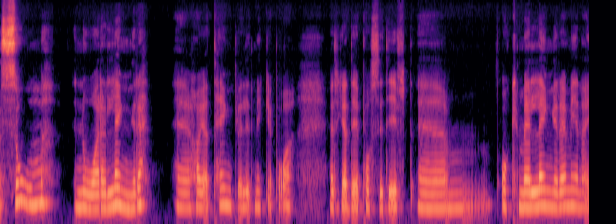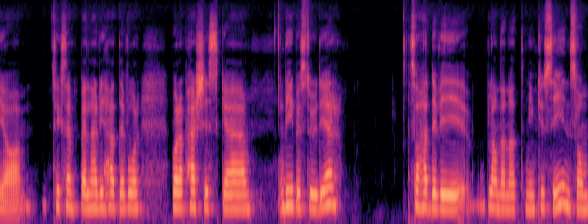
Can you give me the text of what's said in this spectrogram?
Zoom når längre, eh, har jag tänkt väldigt mycket på. Jag tycker att det är positivt. Ehm, och med längre menar jag till exempel när vi hade vår våra persiska bibelstudier så hade vi bland annat min kusin som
